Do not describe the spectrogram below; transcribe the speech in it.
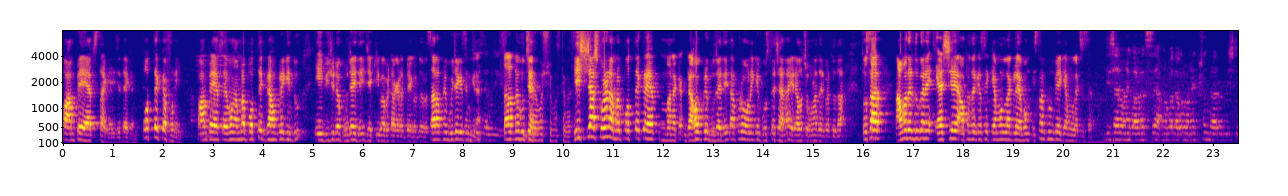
পাম্পে অ্যাপস থাকে এই যে দেখেন প্রত্যেকটা ফোনেই পাম্পে অ্যাপস এবং আমরা প্রত্যেক গ্রাহককে কিন্তু এই বিষয়টা বুঝাই দিই যে কীভাবে টাকাটা পে করতে হবে। স্যার আপনি বুঝে গেছেন কিনা? স্যার, আপনি বুঝছেন? অবশ্যই বুঝতে পারছি। বিশ্বাস করেন আমরা প্রত্যেকটা অ্যাপ মানে গ্রাহককে বুঝাই দিই তারপরে অনেকে বুঝতে চায় না এটা হচ্ছে ওনাদের ব্যর্থতা। তো স্যার আমাদের দোকানে এসে আপনাদের কাছে কেমন লাগল এবং স্মার্টফোন পেয়ে কেমন লাগছে স্যার? জি স্যার অনেক ভালো লাগছে। আপনার কথাগুলো অনেক সুন্দর মিষ্টি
